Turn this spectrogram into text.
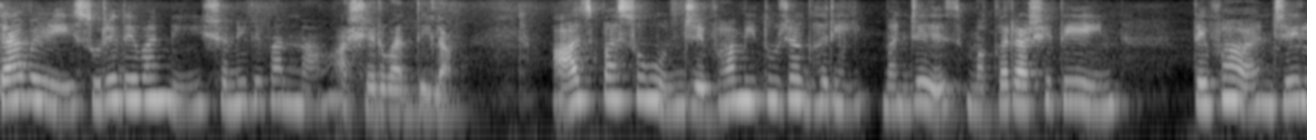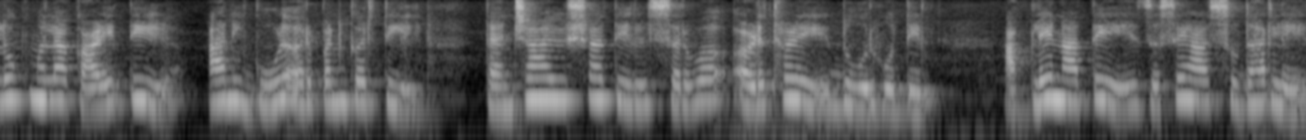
त्यावेळी सूर्यदेवांनी शनिदेवांना आशीर्वाद दिला. आजपासून जेव्हा मी तुझ्या घरी म्हणजेच मकर राशीत येईन तेव्हा जे लोक मला काळे तीळ आणि गूळ अर्पण करतील त्यांच्या आयुष्यातील सर्व अडथळे दूर होतील. आपले नाते जसे आज सुधारले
